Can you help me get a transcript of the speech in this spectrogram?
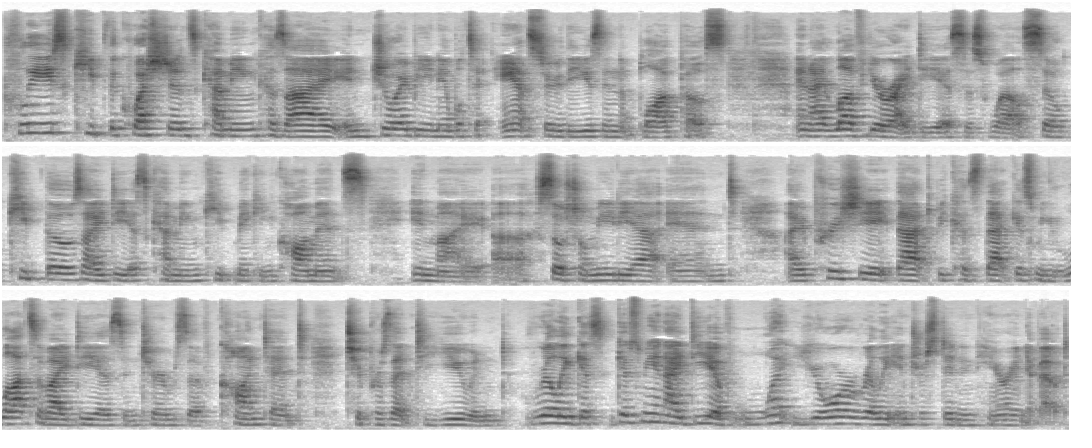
Please keep the questions coming because I enjoy being able to answer these in the blog posts. And I love your ideas as well. So keep those ideas coming, keep making comments in my uh, social media, and I appreciate that because that gives me lots of ideas in terms of content to present to you and really gives, gives me an idea of what you're really interested in hearing about.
